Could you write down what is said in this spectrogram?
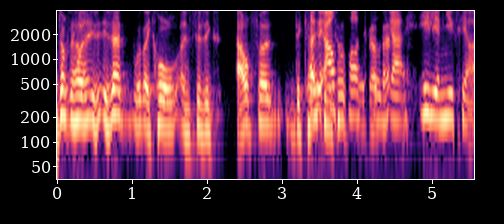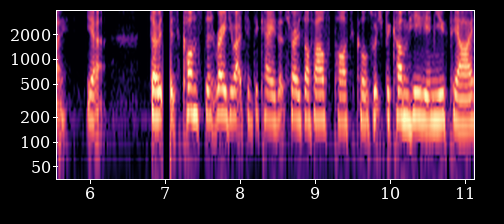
Dr. Helen, is, is that what they call in physics alpha decay? So the alpha particles, yeah, helium nuclei, yeah. So it's constant radioactive decay that throws off alpha particles, which become helium nuclei.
